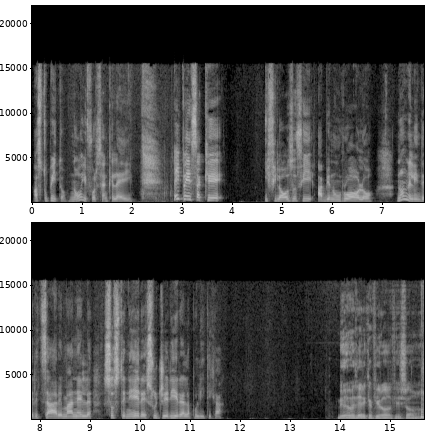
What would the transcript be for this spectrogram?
Ha stupito noi e forse anche lei. Lei pensa che i filosofi abbiano un ruolo non nell'indirizzare, ma nel sostenere e suggerire alla politica? Bisogna vedere che filosofi sono.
